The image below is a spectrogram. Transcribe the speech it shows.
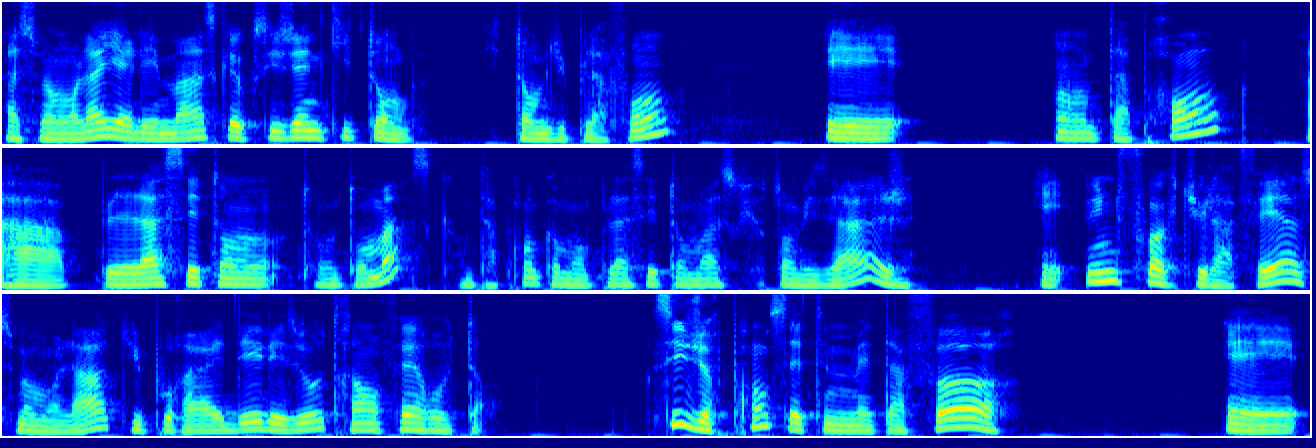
à ce moment-là, il y a les masques à oxygène qui tombent, qui tombent du plafond, et on t'apprend à placer ton, ton, ton masque, on t'apprend comment placer ton masque sur ton visage, et une fois que tu l'as fait, à ce moment-là, tu pourras aider les autres à en faire autant. Si je reprends cette métaphore, et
